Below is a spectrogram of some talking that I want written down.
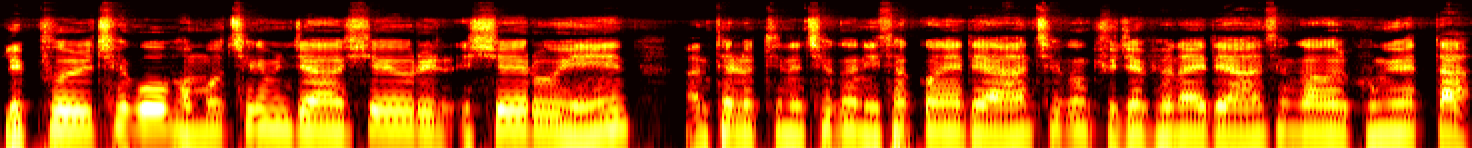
리플 최고 법무 책임자 시에로 인 안텔로티는 최근 이 사건에 대한 최근 규제 변화에 대한 생각을 공유했다.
